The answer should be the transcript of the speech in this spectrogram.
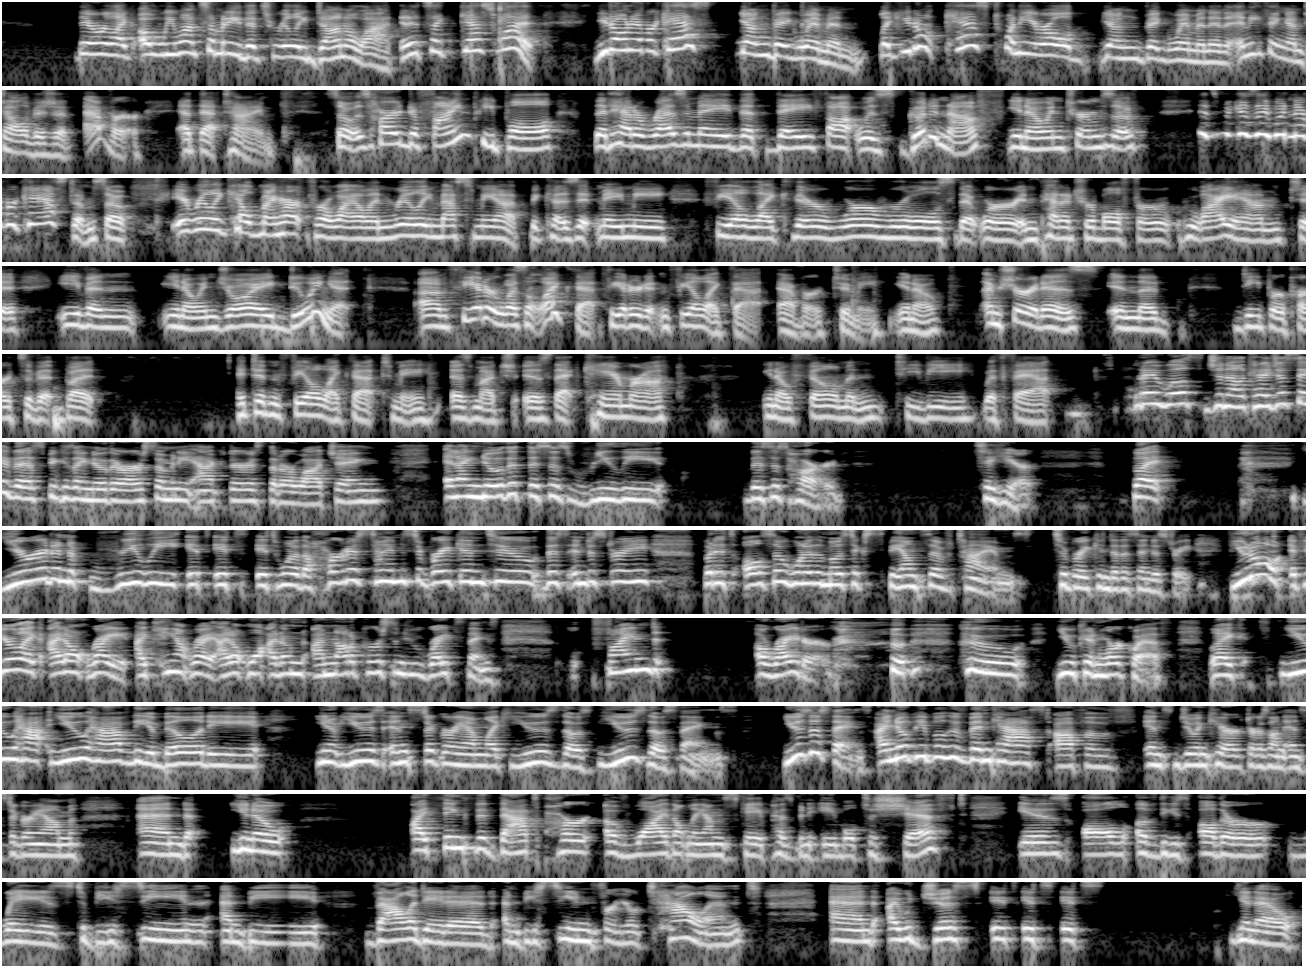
they were like oh we want somebody that's really done a lot. And it's like guess what? You don't ever cast young big women. Like you don't cast 20 year old young big women in anything on television ever at that time. So it was hard to find people that had a resume that they thought was good enough, you know, in terms of it's because they would never cast them. So it really killed my heart for a while and really messed me up because it made me feel like there were rules that were impenetrable for who I am to even, you know, enjoy doing it. Um, theater wasn't like that. Theater didn't feel like that ever to me, you know. I'm sure it is in the deeper parts of it, but it didn't feel like that to me as much as that camera you know film and tv with fat but i will jenelle can i just say this because i know there are so many actors that are watching and i know that this is really this is hard to hear. But you're in a really it, it's it's one of the hardest times to break into this industry but it's also one of the most expansive times to break into this industry. If you don't if you're like i don't write i can't write i don't want i don't i'm not a person who writes things find a writer who you can work with. Like you have you have the ability you know use instagram like use those use those things use those things. I know people who've been cast off of in, doing characters on Instagram. And, you know, I think that that's part of why the landscape has been able to shift is all of these other ways to be seen and be validated and be seen for your talent. And I would just, it, it's, it's, you know,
